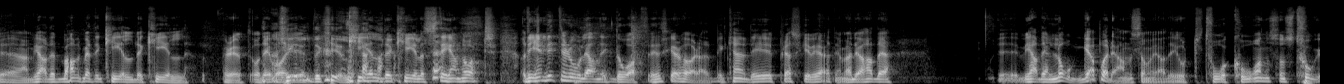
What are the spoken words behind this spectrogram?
eh, Vi hade ett band som hette Kill the Kill förut. Och det var Kill ju, the Kill? Kill the Kill, stenhårt. Och det är en liten rolig anekdot, det ska du höra. Det, kan, det är preskriberat nu, men jag hade, eh, vi hade en logga på den som vi hade gjort. Två kon som stod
